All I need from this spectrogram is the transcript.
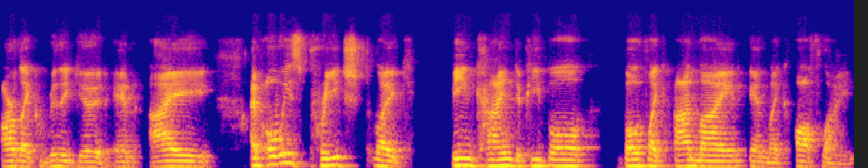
are like really good and I I've always preached like being kind to people both like online and like offline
